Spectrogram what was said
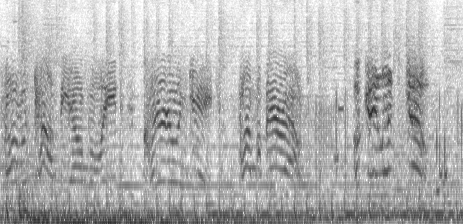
Solid copy, Alpha Lead. Clear to engage. Papa Bear out. Okay, let's go!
